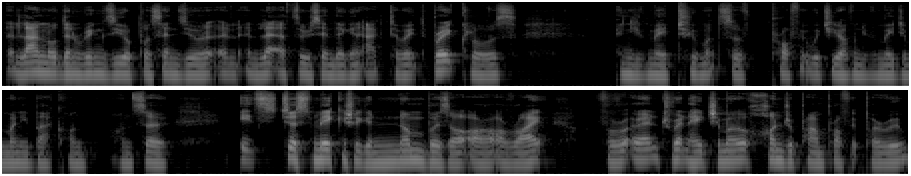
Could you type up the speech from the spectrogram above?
The landlord then rings you up and sends you a, a letter through saying they're going to activate the break clause and you've made two months of profit, which you haven't even made your money back on. on. So it's just making sure your numbers are, are, are right. For rent, rent HMO, £100 profit per room,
